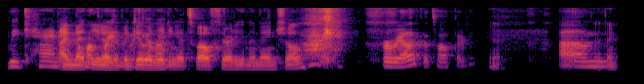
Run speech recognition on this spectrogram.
we can. I meant, you know, the Megillah reading at twelve thirty in the main shul. Okay, for real, it's at twelve thirty. Yeah. Um, I think.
